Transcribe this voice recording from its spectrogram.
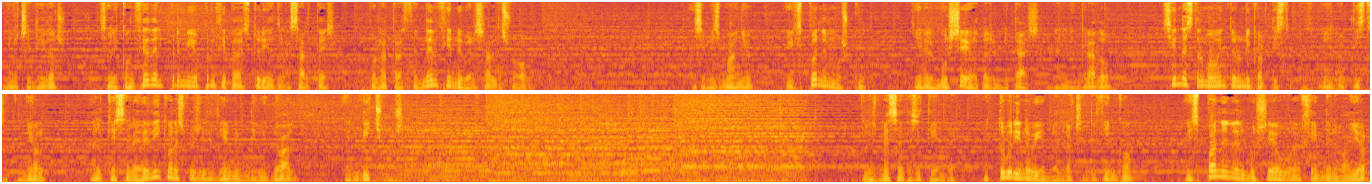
En el 82 se le concede el Premio Príncipe de Asturias de las Artes por la trascendencia universal de su obra. Ese mismo año expone en Moscú y en el Museo del Hermitage de Leningrado, siendo hasta el momento el único artista, artista español al que se le dedica una exposición individual en dicho museo. Los meses de septiembre, octubre y noviembre del 85, expone en el Museo Guggenheim de Nueva York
